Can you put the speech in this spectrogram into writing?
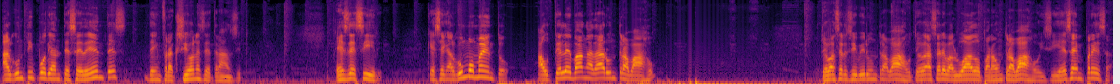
algún tipo de antecedentes de infracciones de tránsito. Es decir, que si en algún momento a usted le van a dar un trabajo, usted va a recibir un trabajo, usted va a ser evaluado para un trabajo y si esa empresa,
